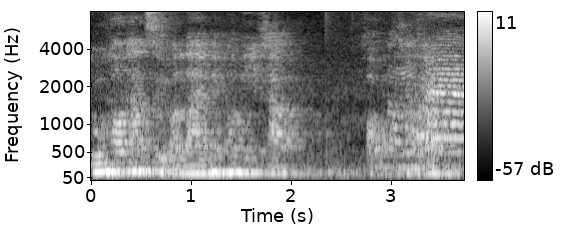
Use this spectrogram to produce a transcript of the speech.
รู้เท่าทันสื่อออนไลน์เพียงเท่านี้ครับ ขอบคุณครับขอบคุณค่ะ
